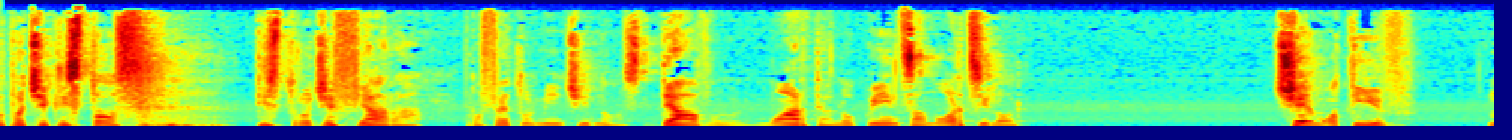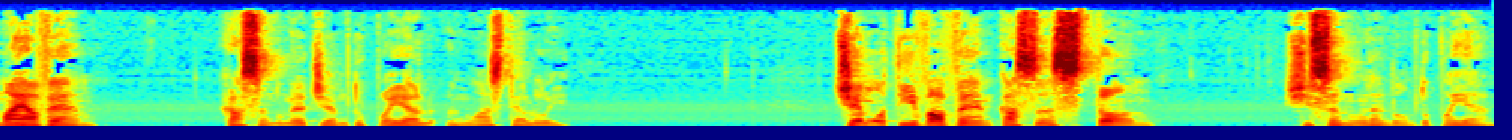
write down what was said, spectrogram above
După ce Hristos distruge fiara, profetul mincinos, diavolul, moartea, locuința morților, ce motiv mai avem ca să nu mergem după El în oastea Lui? Ce motiv avem ca să stăm și să nu le luăm după El?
